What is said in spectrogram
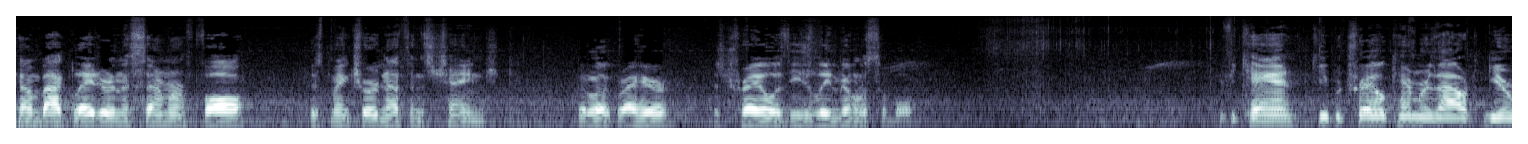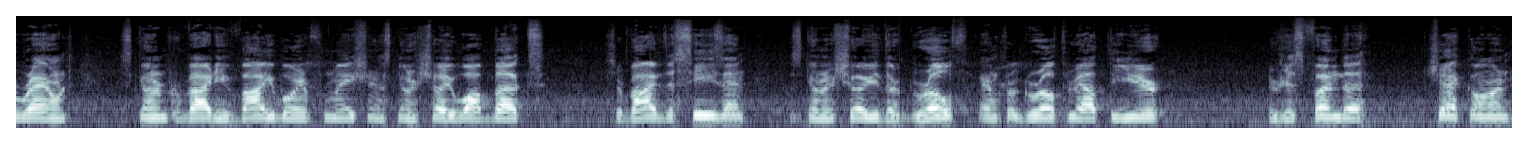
Come back later in the summer, fall. Just make sure nothing's changed. But look, right here, this trail is easily noticeable. If you can, keep your trail cameras out year round. It's going to provide you valuable information. It's going to show you why bucks survive the season. It's going to show you their growth, antler growth throughout the year. They're just fun to check on.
